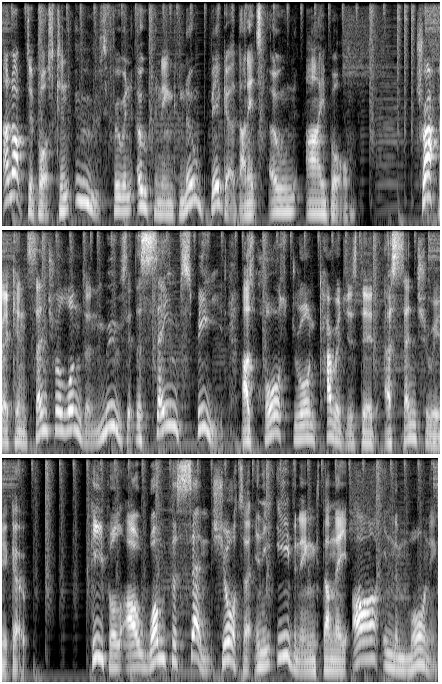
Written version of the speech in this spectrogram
An octopus can ooze through an opening no bigger than its own eyeball. Traffic in central London moves at the same speed as horse-drawn carriages did a century ago. People are 1% shorter in the evening than they are in the morning.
